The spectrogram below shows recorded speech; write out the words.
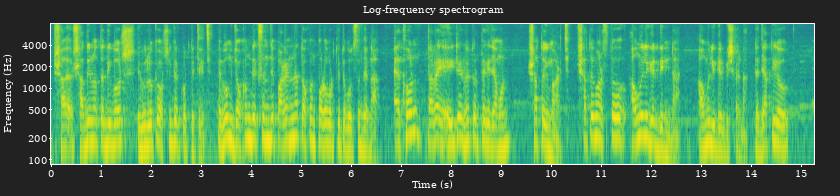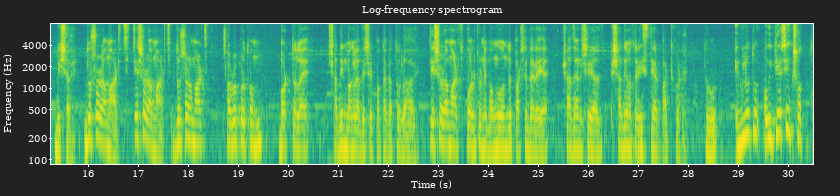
স্বাধীনতা দিবস এগুলোকে অস্বীকার করতে চাইছে। এবং যখন দেখছেন যে পারেন না, তখন পরবর্তীতে বলছেন যে না। এখন তারা এইটার ভেতর থেকে যেমন সাতই মার্চ। সাতই মার্চ তো আওয়ামী লীগের দিন না। আওয়ামী লীগের বিষয় না। এটা জাতীয় বিষয়। দোসরা মার্চ, তেসরা মার্চ। দোসরা মার্চ সর্বপ্রথম বটতলায় স্বাধীন বাংলাদেশের পতাকা তোলা হয়। তেসরা মার্চ পল্টনে বঙ্গবন্ধুর পাশে দাঁড়িয়ে শাহজাহান সিরাজ স্বাধীনতার ইশতেহার পাঠ করে। তো এগুলো তো ঐতিহাসিক সত্য।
